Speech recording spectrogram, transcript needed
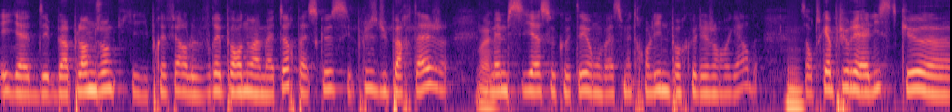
Et il y a des, bah, plein de gens qui préfèrent le vrai porno amateur parce que c'est plus du partage, Ouais. même s'il y a ce côté on va se mettre en ligne pour que les gens regardent. Mm. C'est en tout cas plus réaliste que euh,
